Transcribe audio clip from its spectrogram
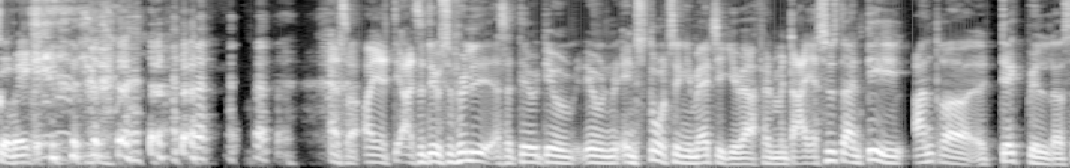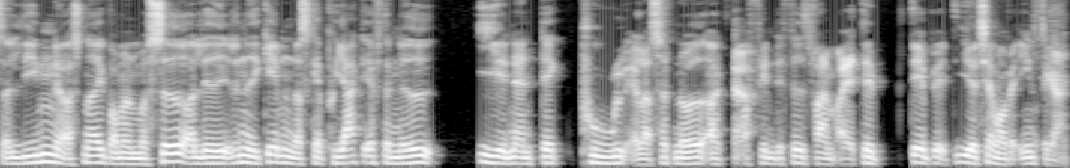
Gå væk. altså, og ja, det, altså, det er jo selvfølgelig, altså, det er jo, det er jo, det er jo en stor ting i Magic i hvert fald, men der, jeg synes, der er en del andre deckbuilders og lignende og sådan noget, ikke, hvor man må sidde og lede ned igennem og skal på jagt efter nede i en anden deckpool eller sådan noget, og, ja. og finde det fedt frem, og ja, det, det, det irriterer mig hver eneste gang.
